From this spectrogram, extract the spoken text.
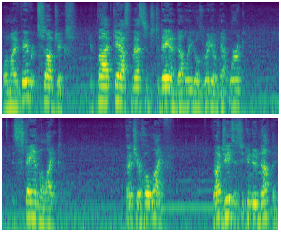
One of my favorite subjects, your podcast message today on Double Eagles Radio Network, is stay in the light. That's your whole life. Without Jesus, you can do nothing.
